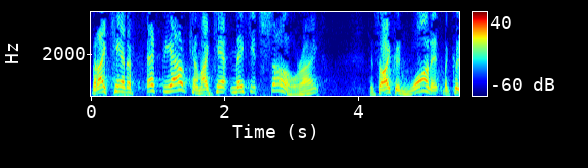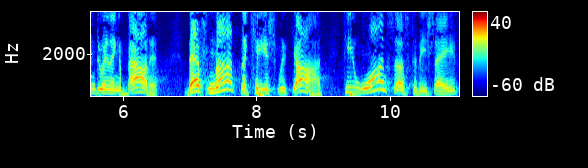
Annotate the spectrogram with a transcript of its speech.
but I can't affect the outcome. I can't make it so, right? And so I could want it, but couldn't do anything about it. That's not the case with God. He wants us to be saved,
